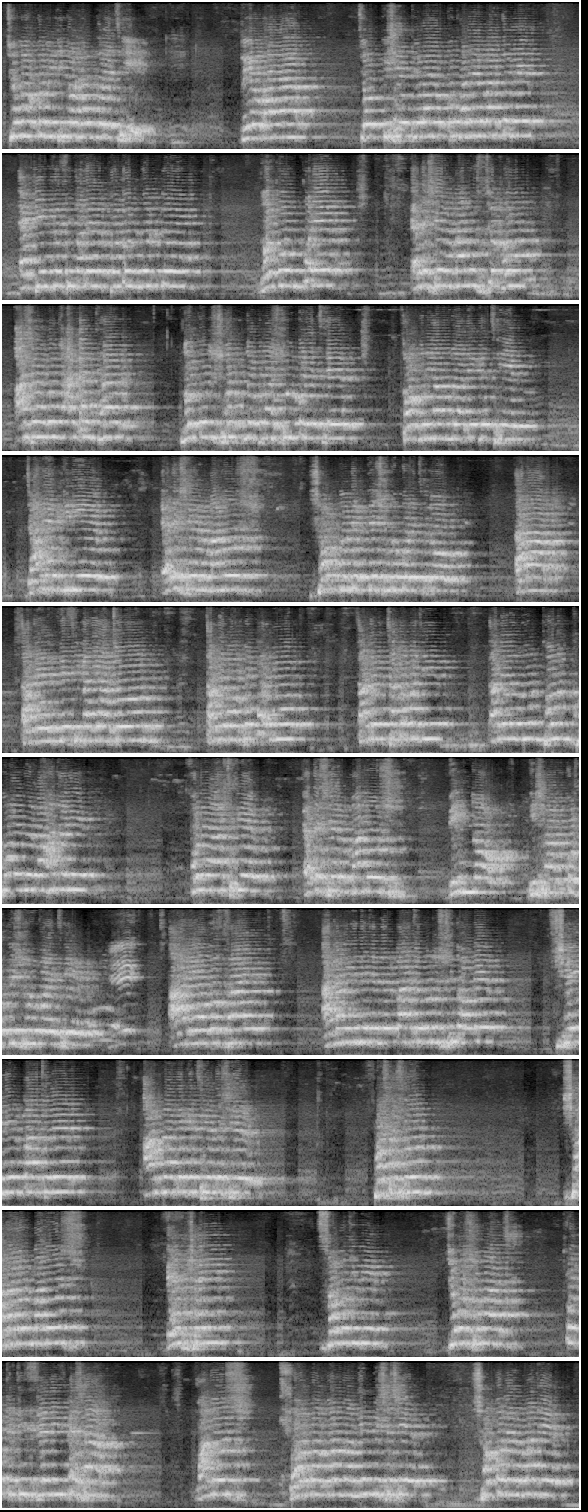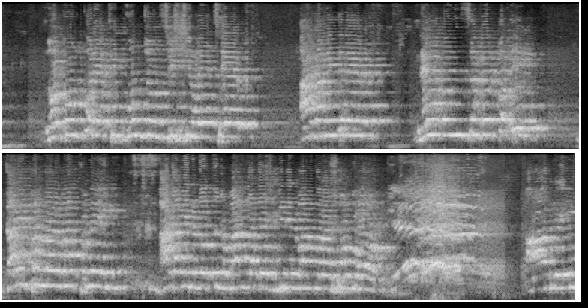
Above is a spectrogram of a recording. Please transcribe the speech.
যুব কমিটি গঠন করেছি। প্রিয় ভাইরা, চব্বিশে জুলাই অভ্যুত্থানের মাধ্যমে একটি ফেসিবালের পতন ঘটল নতুন করে এদেশের মানুষ যখন আশা এবং আকাঙ্ক্ষার নতুন স্বপ্ন শুরু করেছে, তখনই আমরা দেখেছি, যাদেরকে নিয়ে এদেশের মানুষ স্বপ্ন দেখতে শুরু করেছিল। তারা তাদের বেশিবাদী আচরণ, তাদের অপকর্ম, তাদের চাঁদাবাজি, তাদের লুণ্ঠন, খুন রাহাজানি ফলে আজকে এদেশের মানুষ ভিন্ন হিসাব করতে শুরু করেছে। আর এই অবস্থায় আগামী দিনে যে নির্বাচন অনুষ্ঠিত হবে, সেই নির্বাচনে আমরা দেখেছি এদেশের প্রশাসন, সাধারণ মানুষ, ব্যবসায়ী, শ্রমজীবী, যুব সমাজ প্রত্যেকটি শ্রেণি পেশা, মানুষ ধর্ম বর্ণ নির্বিশেষে সকলের মাঝে নতুন করে একটি গুঞ্জন সৃষ্টি হয়েছে। আগামী দিনে ন্যায় এবং ইনসাফের প্রতি দাড়ি পাল্লার মাধ্যমে আগামী নতুন বাংলাদেশ বিনির্মাণ করা সম্ভব। আর এই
